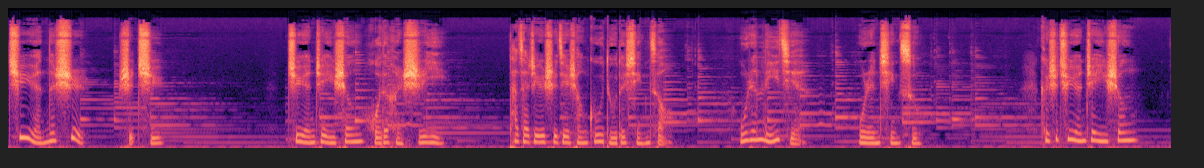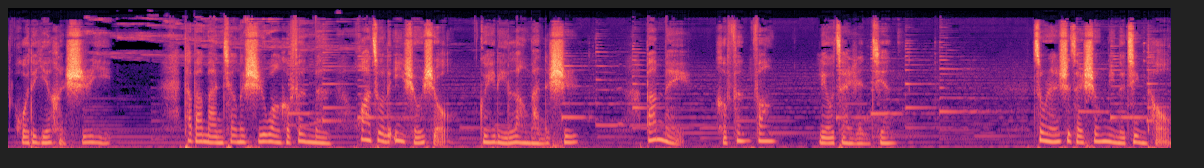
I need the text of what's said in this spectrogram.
屈原的氏是屈。屈原这一生活得很诗意，他在这个世界上孤独地行走，无人理解，无人倾诉。可是屈原这一生活得也很诗意，他把满腔的失望和愤懑化作了一首首瑰丽浪漫的诗，把美和芬芳留在人间。纵然是在生命的尽头，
